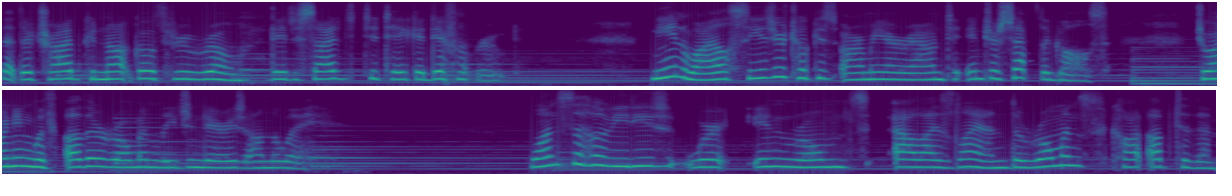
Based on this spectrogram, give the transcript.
that their tribe could not go through Rome, they decided to take a different route. Meanwhile, Caesar took his army around to intercept the Gauls, joining with other Roman legionaries on the way. Once the Helvetes were in Rome's allies' land, the Romans caught up to them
